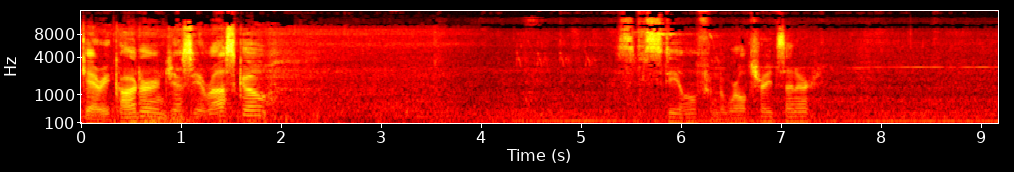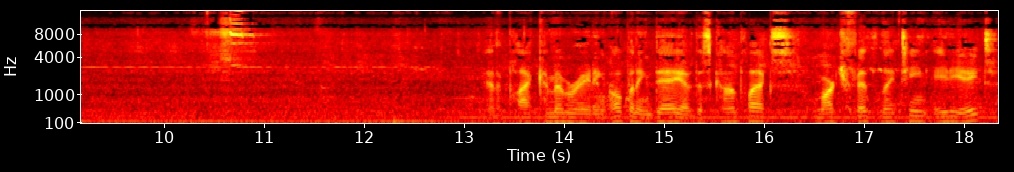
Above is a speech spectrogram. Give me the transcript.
Gary Carter and Jesse Orosco. Steel from the World Trade Center. and a plaque commemorating opening day of this complex, March 5th, 1988.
